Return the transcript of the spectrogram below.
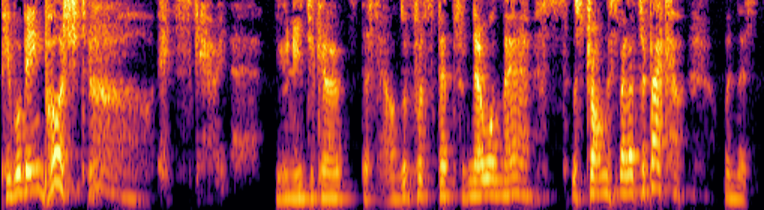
People being pushed. It's scary there. You need to go. The sounds of footsteps with no one there. The strong smell of tobacco. When there's,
